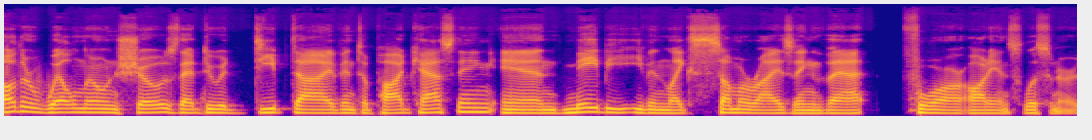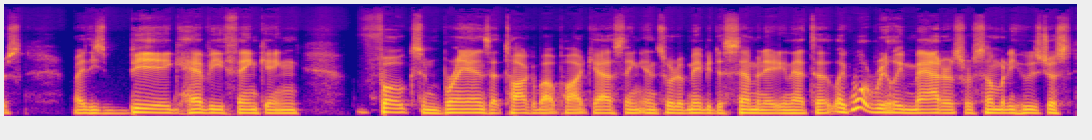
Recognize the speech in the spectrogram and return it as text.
other well-known shows that do a deep dive into podcasting and maybe even like summarizing that for our audience listeners right these big heavy thinking folks and brands that talk about podcasting and sort of maybe disseminating that to like what really matters for somebody who's just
